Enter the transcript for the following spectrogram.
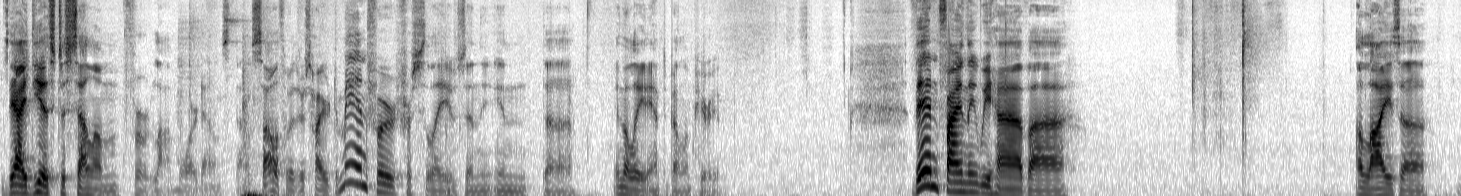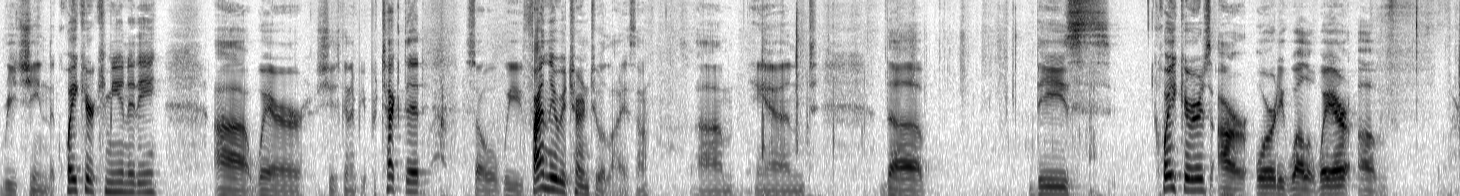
the idea is to sell them for a lot more down down south, where there's higher demand for, for slaves in the in the in the late antebellum period. Then finally, we have uh, Eliza reaching the Quaker community, uh, where she's going to be protected. So we finally return to Eliza, um, and the these Quakers are already well aware of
